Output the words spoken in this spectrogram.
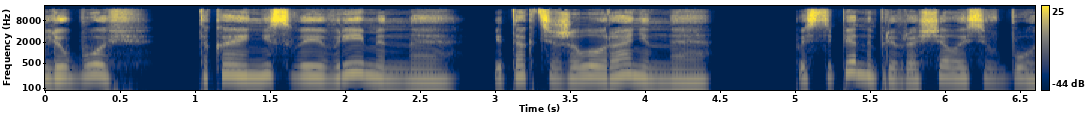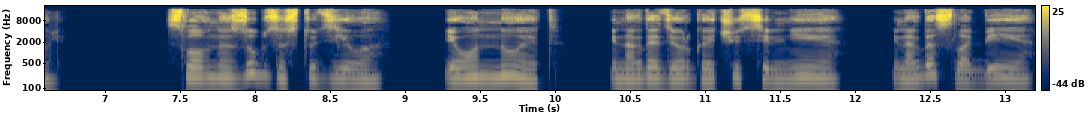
Любовь, такая несвоевременная и так тяжело раненная, постепенно превращалась в боль. Словно зуб застудила, и он ноет, иногда дергая чуть сильнее, иногда слабее,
